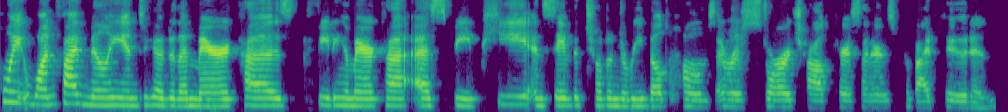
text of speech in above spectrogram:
point one five million to go to the Americares Feeding America SBP and save the children to rebuild homes and restore child care centers, provide food and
